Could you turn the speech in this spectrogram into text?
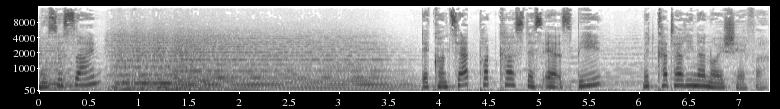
Muss es sein? Der Konzertpodcast des RSB mit Katharina Neuschäfer.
